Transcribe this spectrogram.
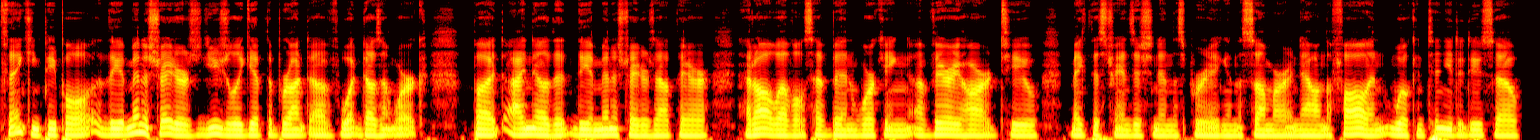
thanking people. The administrators usually get the brunt of what doesn't work. But I know that the administrators out there at all levels have been working uh, very hard to make this transition in the spring and the summer and now in the fall, and will continue to do so.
